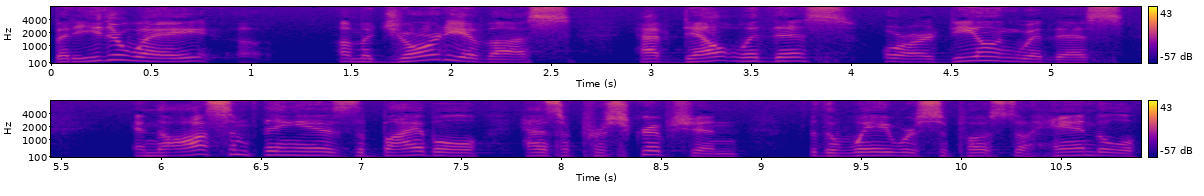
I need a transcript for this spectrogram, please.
But either way, a majority of us have dealt with this or are dealing with this. And the awesome thing is, the Bible has a prescription for the way we're supposed to handle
